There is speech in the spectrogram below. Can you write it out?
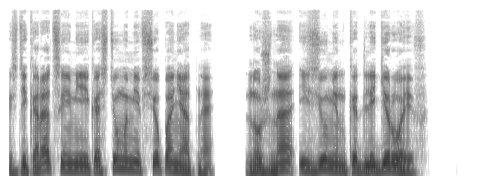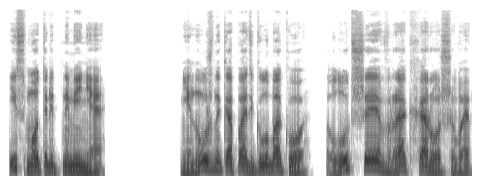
С декорациями и костюмами все понятно. Нужна изюминка для героев и смотрит на меня. Не нужно копать глубоко, лучшее враг хорошего.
